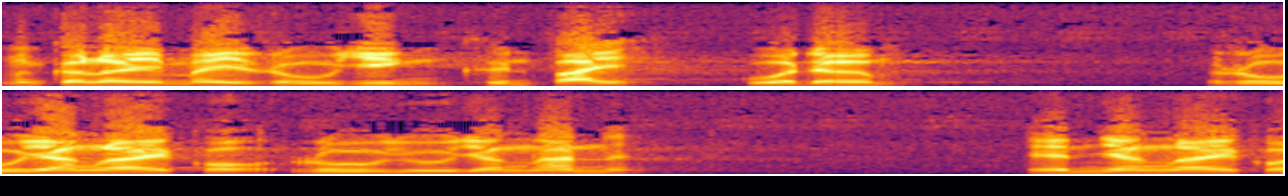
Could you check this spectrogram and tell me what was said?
มันก็เลยไม่รู้ยิ่งขึ้นไปกลัวเดิม รู้อย่างไรก็รู้อยู่อย่างนั้น เห็นอย่างไรก็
